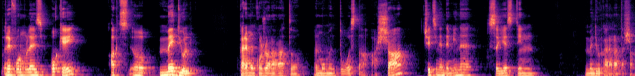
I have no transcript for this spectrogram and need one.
reformulezi, ok, acți- uh, mediul care mă înconjoară arată în momentul ăsta așa, ce ține de mine să ies din mediul care arată așa.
